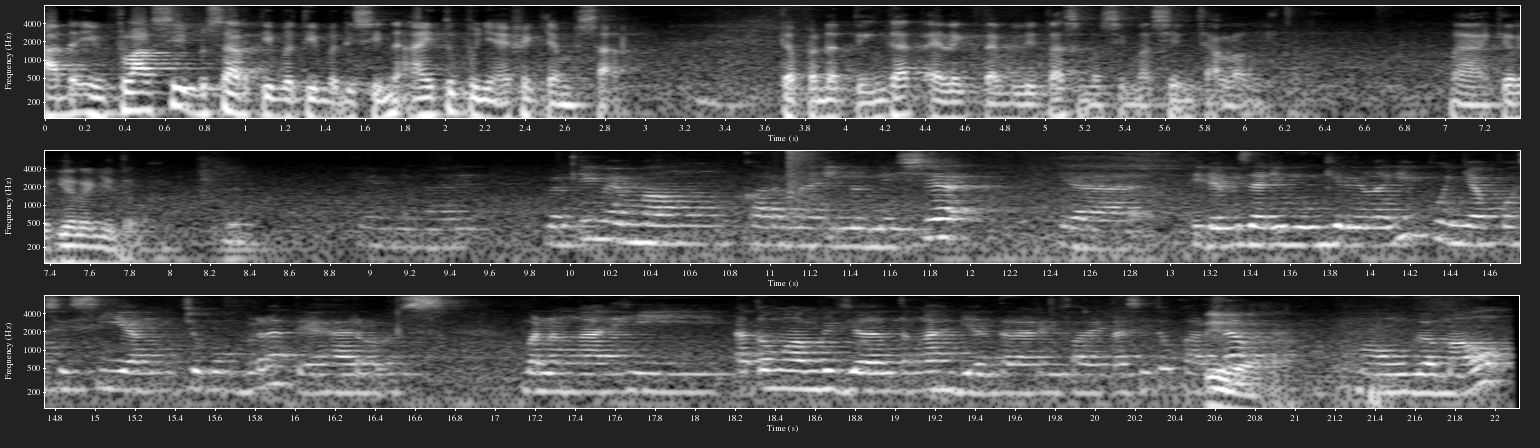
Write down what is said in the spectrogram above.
ada inflasi besar tiba-tiba di sini, ah, itu punya efek yang besar kepada tingkat elektabilitas masing-masing calon itu. Nah, kira-kira gitu. Berarti memang karena Indonesia ya tidak bisa dimungkiri lagi punya posisi yang cukup berat ya harus menengahi atau mengambil jalan tengah di antara rivalitas itu karena iya. mau nggak mau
